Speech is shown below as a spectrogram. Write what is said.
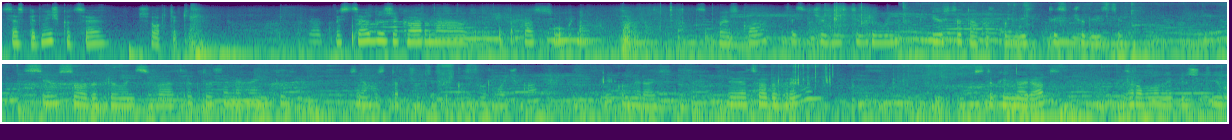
Ця спідничка це шортики. Ось ця дуже гарна така сукня з пояском 1200 гривень. І ось це також по 1200. 700 гривень светрик, дуже м'ягенький. З нього стерчить ось така сорочка і комірець. 900 гривень. Ось такий наряд, зроблений під шкіру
